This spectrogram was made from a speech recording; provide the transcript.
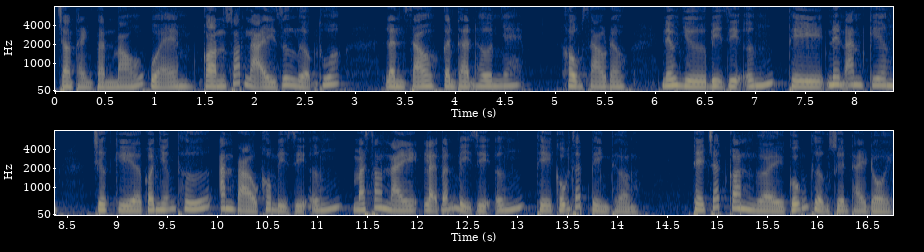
Trong thành phần máu của em còn sót lại dư lượng thuốc. Lần sau cẩn thận hơn nhé. Không sao đâu. Nếu như bị dị ứng thì nên ăn kiêng. Trước kia có những thứ ăn vào không bị dị ứng mà sau này lại vẫn bị dị ứng thì cũng rất bình thường. Thể chất con người cũng thường xuyên thay đổi.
